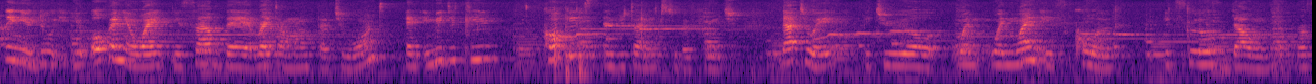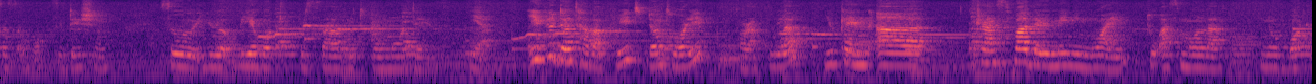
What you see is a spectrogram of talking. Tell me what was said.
first thing you do, you open your wine, you serve the right amount that you want, and immediately cork it and return it to the fridge. That way, it will, when, when wine is cold, it slows down the process of oxidation. So you will be able to preserve it for more days. Yeah. If you don't have a fridge, don't worry, or a cooler, you can uh, transfer the remaining wine to a smaller you know, bottle.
